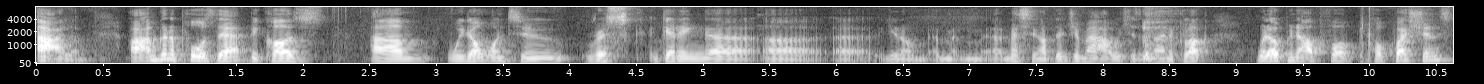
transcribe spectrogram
a'lam. Uh, I'm going to pause there because um, we don't want to risk getting, uh, uh, uh you know, m- messing up the jama'ah, which is at 9 o'clock. We'll open it up for, for questions.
